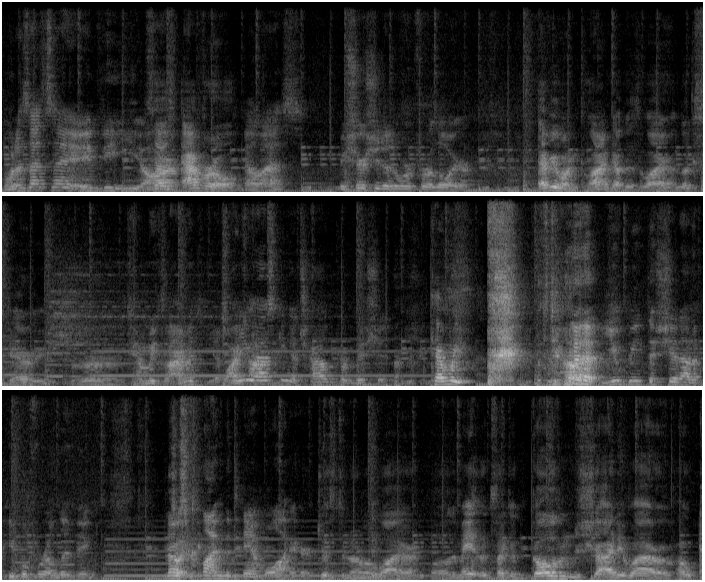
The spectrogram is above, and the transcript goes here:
What does that say? A V E It says Averil. L S. Be sure she doesn't work for a lawyer. Everyone climbed up this wire. It looks scary. Brr. Can we climb it? Yes. Why are you can. asking a child permission? Can we? Let's go. you beat the shit out of people for a living. No, Just climb the damn wire. just a normal wire. Well, to me it looks like a golden shiny wire of hope.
